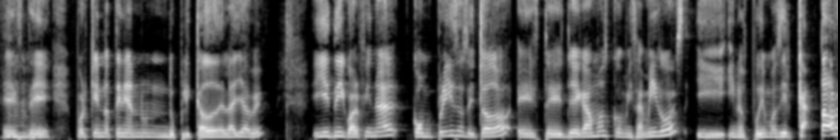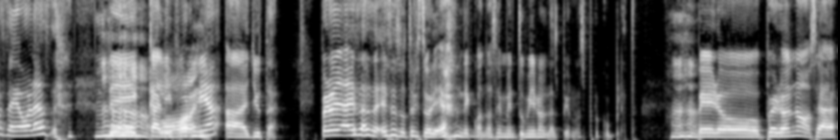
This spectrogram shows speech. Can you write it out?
este, porque no tenían un duplicado de la llave. Y digo, al final, con prisas y todo, este, llegamos con mis amigos y, y nos pudimos ir 14 horas de California a Utah. Pero ya esa, esa es otra historia de cuando se me entumieron las piernas por completo. Pero, pero no, o sea,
